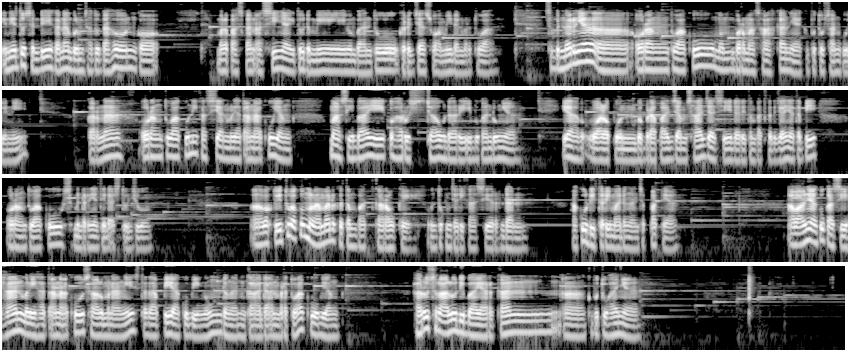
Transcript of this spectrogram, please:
Ini tuh sedih karena belum satu tahun kok melepaskan asinya itu demi membantu kerja suami dan mertua. Sebenarnya uh, orang tuaku mempermasalahkan ya keputusanku ini karena orang tuaku nih kasihan melihat anakku yang masih bayi kok harus jauh dari ibu kandungnya. Ya, walaupun beberapa jam saja sih dari tempat kerjanya, tapi orang tuaku sebenarnya tidak setuju. Uh, waktu itu aku melamar ke tempat karaoke untuk menjadi kasir dan aku diterima dengan cepat ya. Awalnya aku kasihan melihat anakku selalu menangis, tetapi aku bingung dengan keadaan mertuaku yang harus selalu dibayarkan uh, kebutuhannya.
